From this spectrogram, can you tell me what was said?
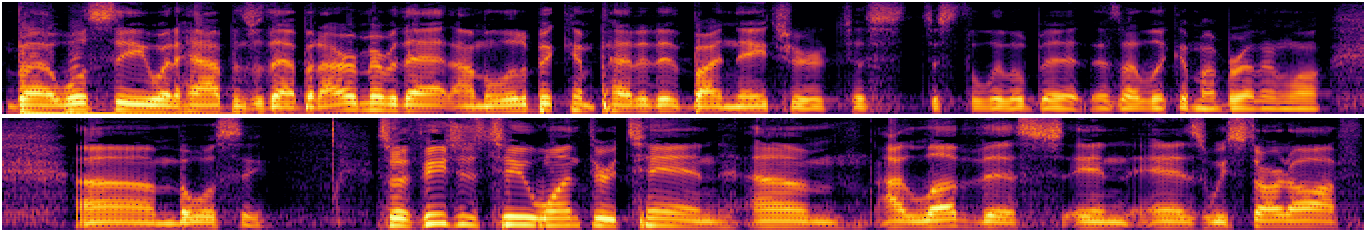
But we'll see what happens with that. But I remember that I'm a little bit competitive by nature, just, just a little bit as I look at my brother in law. Um, but we'll see. So Ephesians 2, 1 through 10, um, I love this. And as we start off,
